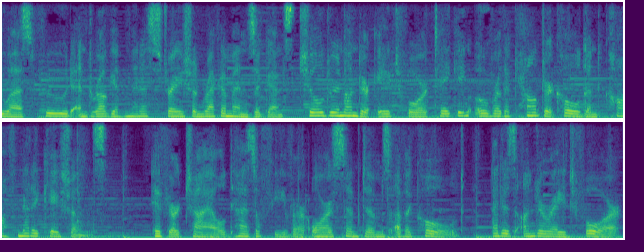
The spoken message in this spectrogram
U.S. Food and Drug Administration recommends against children under age 4 taking over-the-counter cold and cough medications. If your child has a fever or symptoms of a cold, and is under age 4,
